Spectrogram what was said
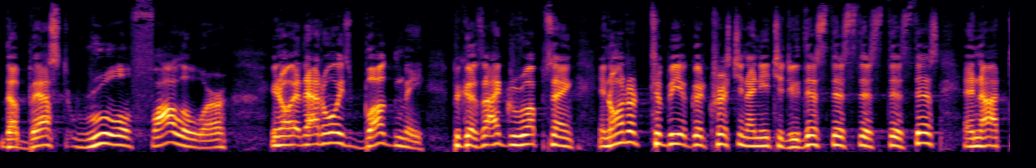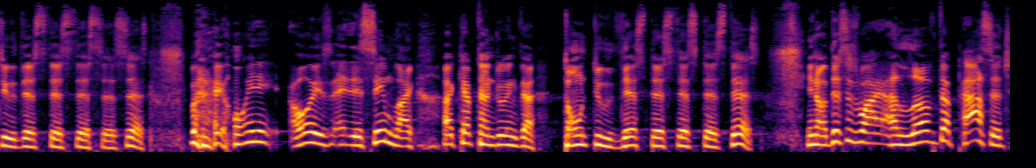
the best rule follower, you know, that always bugged me because I grew up saying, in order to be a good Christian, I need to do this, this, this, this, this, and not do this, this, this, this, this. But I always, it seemed like I kept on doing the don't do this, this, this, this, this. You know, this is why I love the passage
